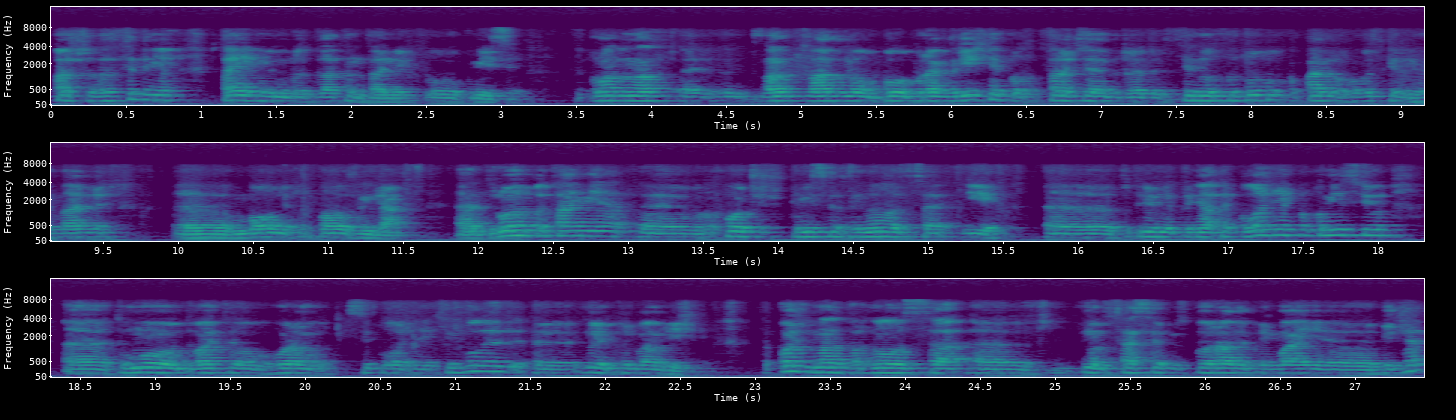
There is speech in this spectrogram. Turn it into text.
перше засідання, питання, які будемо розглядати на даній комісії. Зокрема, до нас е, надано було проект рішення про затвердження редакційного статуту КП Дроговицької регіональної е, мовної земля. Е, Друге питання, е, враховуючи, що комісія змінилася і е, потрібно прийняти положення про комісію, е, тому давайте обговоримо всі положення, які були, е, ну і приймемо рішення. Також до нас звернулися, е, ну, сесія міської ради приймає е, бюджет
